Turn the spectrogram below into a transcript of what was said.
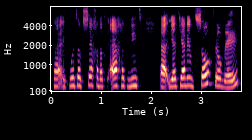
Ja, ik moet ook zeggen dat ik eigenlijk niet... Ja, jij, jij neemt zoveel mee,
